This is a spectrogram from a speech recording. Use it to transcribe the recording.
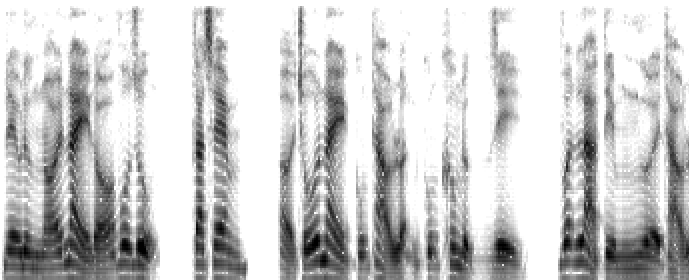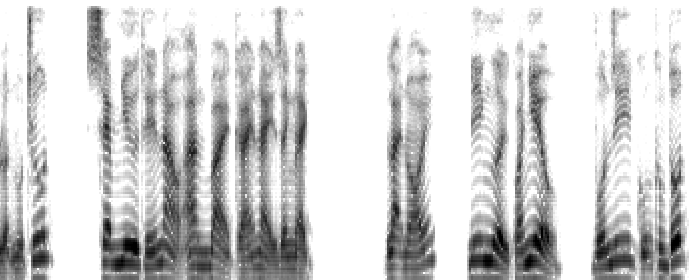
đều đừng nói này đó vô dụng, ta xem, ở chỗ này cũng thảo luận cũng không được gì, vẫn là tìm người thảo luận một chút, xem như thế nào an bài cái này danh lạch. Lại nói, đi người quá nhiều, vốn dĩ cũng không tốt.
